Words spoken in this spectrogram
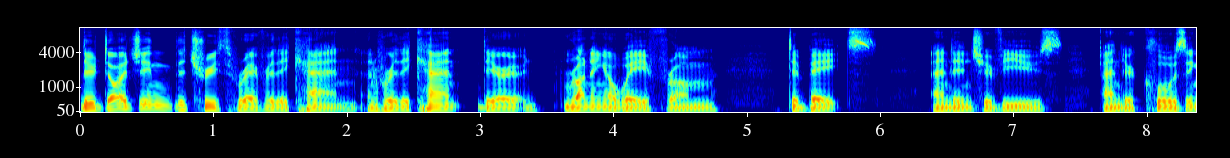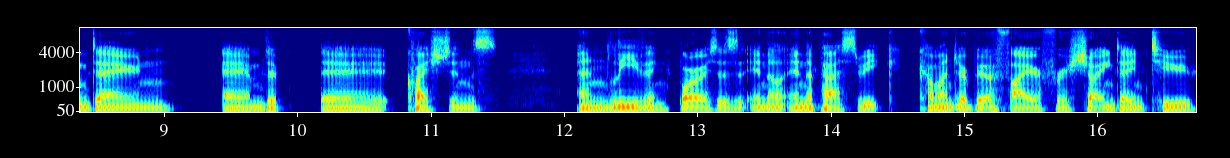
They're dodging the truth wherever they can. And where they can't, they're running away from debates and interviews. And they're closing down um, the uh, questions and leaving. Boris has in the in the past week come under a bit of fire for shutting down two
